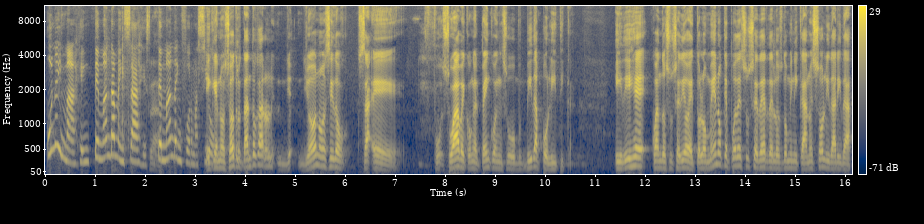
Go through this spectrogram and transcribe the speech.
una imagen te manda mensajes, te manda información. Y que nosotros, tanto Carol, yo, no he sido eh, suave con el penco en su vida política. Y dije, cuando sucedió esto, lo menos que puede suceder de los dominicanos es solidaridad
